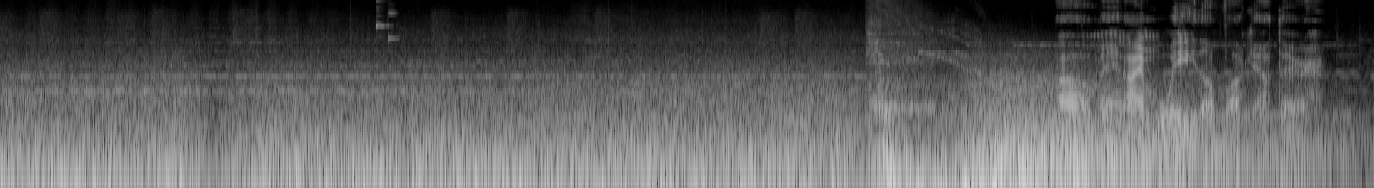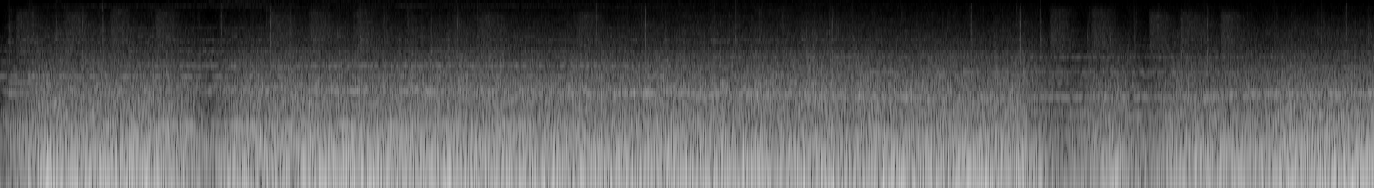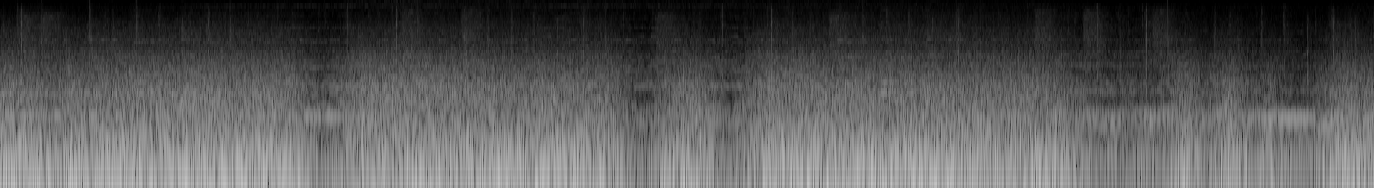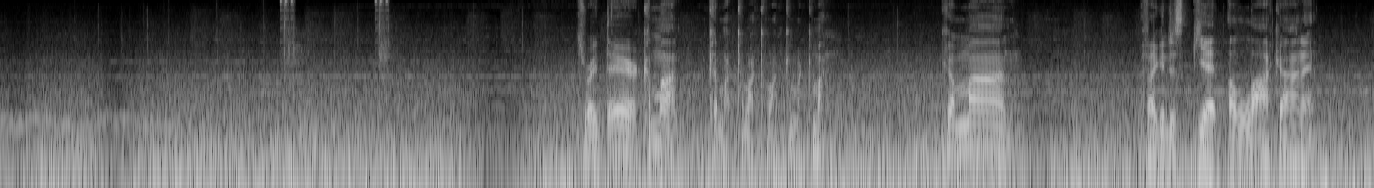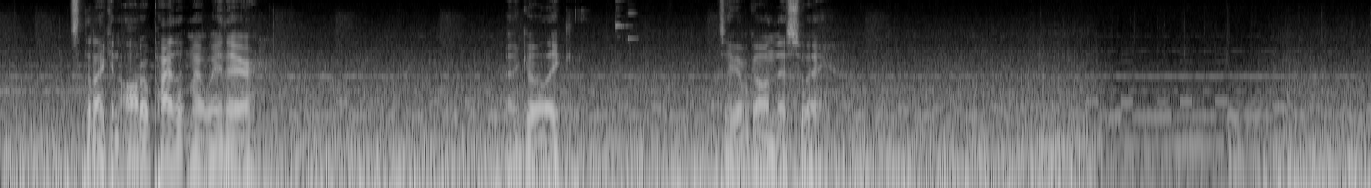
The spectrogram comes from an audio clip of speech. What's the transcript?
Right there. Come on. Come on, come on, come on, come on, come on. Come on. If I can just get a lock on it so that I can autopilot my way there. I go like... It's like I'm going this way.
